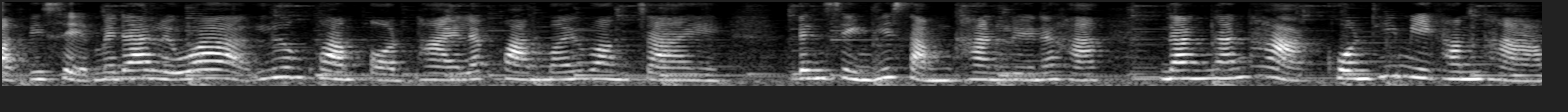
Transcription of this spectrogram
ปฏิเสธไม่ได้เลยว่า เรื่องความปลอดภัยและความไว้วางใจ เป็นสิ่งที่สำคัญเลยนะคะ ดังนั้นหากคนที่มีคำถาม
